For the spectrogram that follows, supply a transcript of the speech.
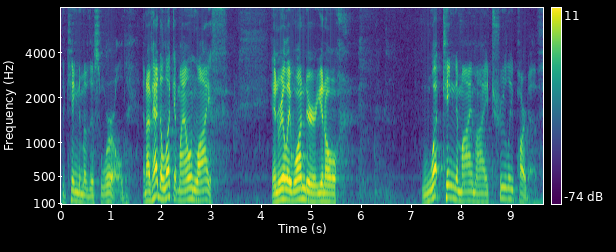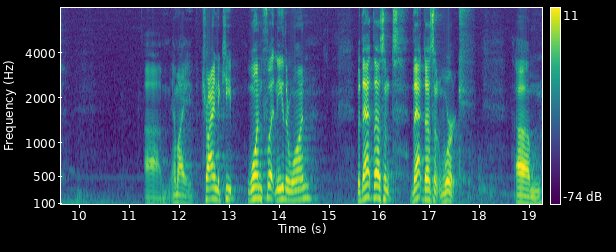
the kingdom of this world. And I've had to look at my own life and really wonder, you know, what kingdom am I truly part of? Um, am I trying to keep one foot in either one? But that doesn't, that doesn't work. Um,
